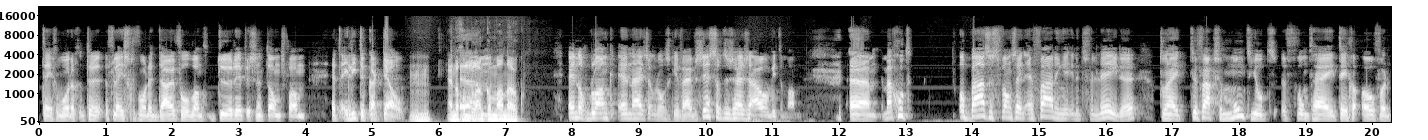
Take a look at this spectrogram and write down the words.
tegenwoordig de vleesgevorde duivel, want de representant van het elitekartel. Mm -hmm. En nog een blanke um, man ook. En nog blank, en hij is ook nog eens een keer 65, dus hij is een oude witte man. Um, maar goed, op basis van zijn ervaringen in het verleden, toen hij te vaak zijn mond hield, vond hij tegenover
